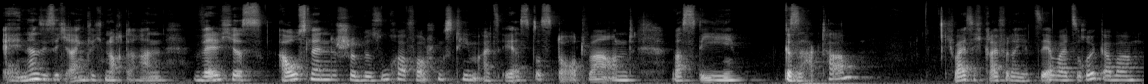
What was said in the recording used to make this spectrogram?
Erinnern Sie sich eigentlich noch daran, welches ausländische Besucherforschungsteam als erstes dort war und was die gesagt haben? Ich weiß, ich greife da jetzt sehr weit zurück, aber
